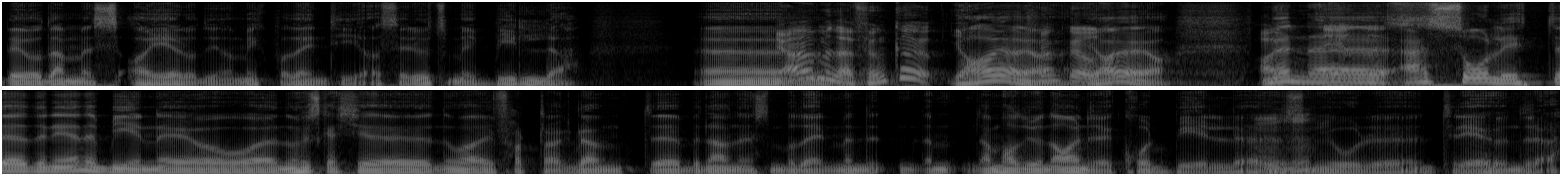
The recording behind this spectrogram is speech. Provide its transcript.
det er jo deres aerodynamikk på den tida. Ser ut som ei bille. Uh, Ja, men det funker jo. ja, ja, ja. Ja, ja, ja. Men uh, jeg så litt uh, Den ene bilen er jo eh, Nå husker jeg ikke, nå har jeg i farta glemt eh, benevnelsen på den, men de, de hadde jo en annen rekordbil mm -hmm. som gjorde eh, 300.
